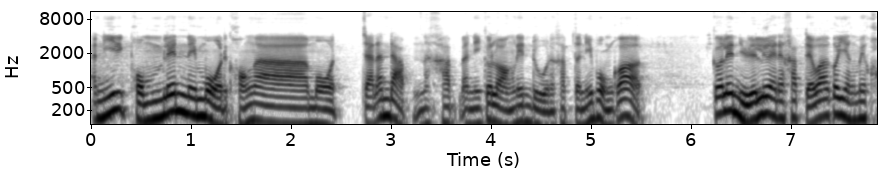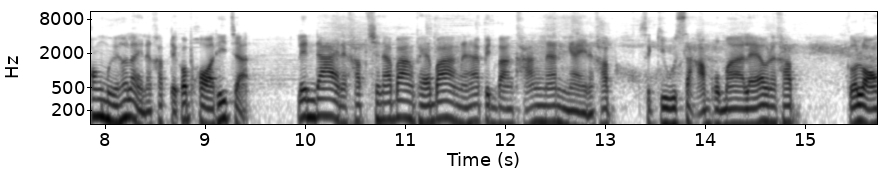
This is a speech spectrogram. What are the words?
อันนี้ผมเล่นในโหมดของอ่าโหมด จัดอันดับนะครับ อันนี้ก็ลองเล่นดูนะครับ ตอนนี้ผมก็ก็เล่นอยู่เรื่อยๆนะครับ แต่ว่าก็ยังไม่คล่องมือเท่าไหร่นะครับ แต่ก็พอที่จะเล่นได้นะครับ ชนะบ้างแพ้บ้างนะฮะ เป็นบางครั้งนั่นไงนะครับ สกิล3ผมมาแล้วนะครับ ก็ลอง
